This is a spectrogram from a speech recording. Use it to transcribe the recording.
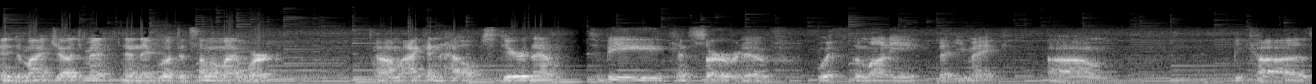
into my judgment and they've looked at some of my work, um, I can help steer them to be conservative with the money that you make. Um, because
